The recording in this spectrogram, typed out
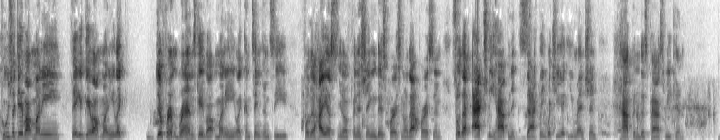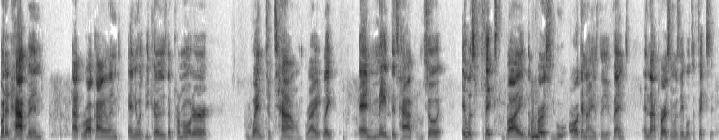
Kuja gave out money, Vega gave out money, like different brands gave out money, like contingency for the highest, you know, finishing this person or that person. So that actually happened. Exactly what you you mentioned happened this past weekend, but it happened at Rock Island, and it was because the promoter went to town, right? Like, and made this happen. So it was fixed by the person who organized the event, and that person was able to fix it.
